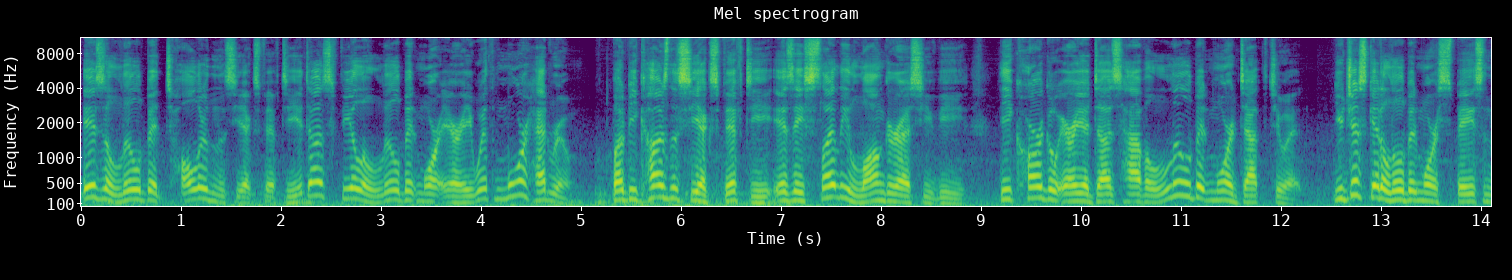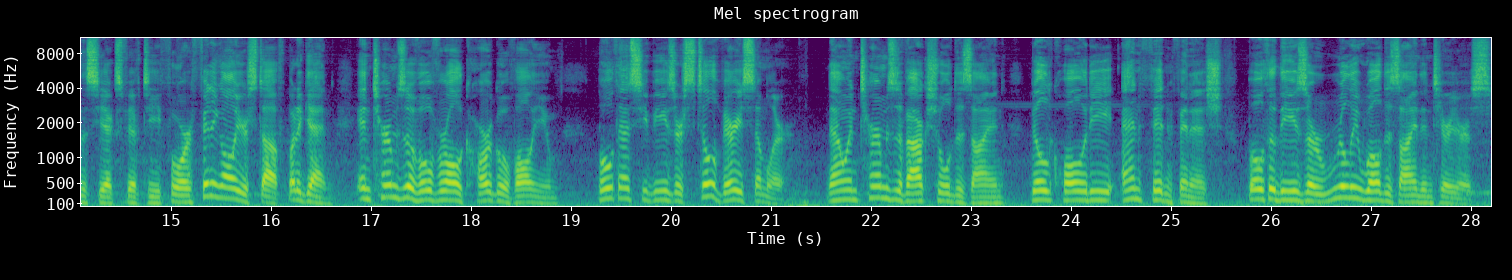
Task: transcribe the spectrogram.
is a little bit taller than the CX-50, it does feel a little bit more airy with more headroom. But because the CX-50 is a slightly longer SUV, the cargo area does have a little bit more depth to it. You just get a little bit more space in the CX50 for fitting all your stuff, but again, in terms of overall cargo volume, both SUVs are still very similar. Now in terms of actual design, build quality, and fit and finish, both of these are really well designed interiors.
